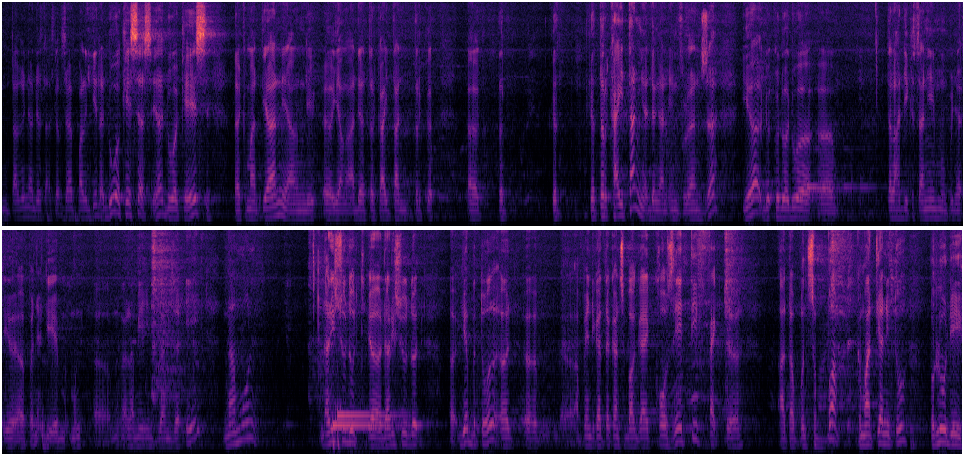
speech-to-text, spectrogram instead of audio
sementara ini ada tak saya paling tidak dua cases ya. Dua kes uh, kematian yang di, uh, yang ada terkaitan terke, uh, ter, ke, keterkaitannya dengan influenza. Ya du- kedua-dua uh, telah dikesani mempunyai uh, apa ni dia uh, mengalami influenza A. Namun dari sudut uh, dari sudut dia betul apa yang dikatakan sebagai causative factor ataupun sebab kematian itu perlu di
